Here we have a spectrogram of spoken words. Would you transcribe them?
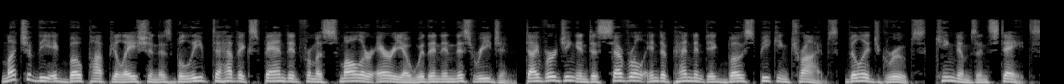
Much of the Igbo population is believed to have expanded from a smaller area within in this region, diverging into several independent Igbo-speaking tribes, village groups, kingdoms and states.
